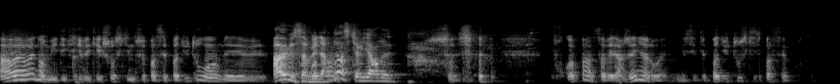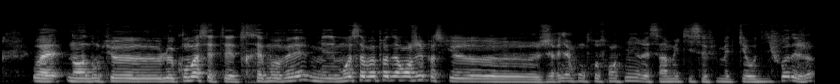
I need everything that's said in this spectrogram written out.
Ah ouais, ouais, non, mais il décrivait quelque chose qui ne se passait pas du tout, hein, mais. Ah oui, mais ça avait l'air bien ce qu'il regardait. Pourquoi pas Ça avait l'air génial, ouais, mais c'était pas du tout ce qui se passait. Ouais, non, donc euh, le combat c'était très mauvais, mais moi ça m'a pas dérangé parce que euh, j'ai rien contre Frank Mir et c'est un mec qui s'est fait mettre KO 10 fois déjà.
